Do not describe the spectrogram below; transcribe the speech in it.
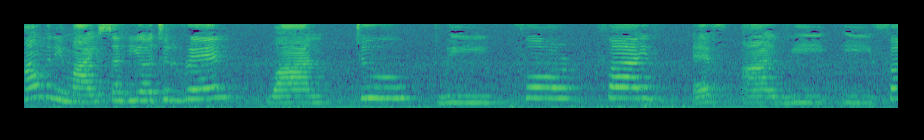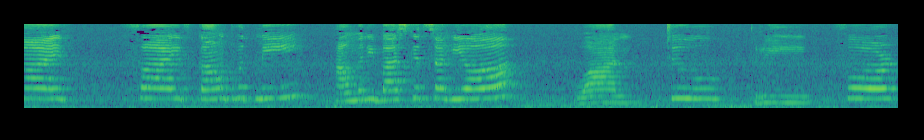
How many mice are here, children? One, two, three, four, five. F I V E five. Five. Count with me. How many baskets are here? One, two, three, four,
